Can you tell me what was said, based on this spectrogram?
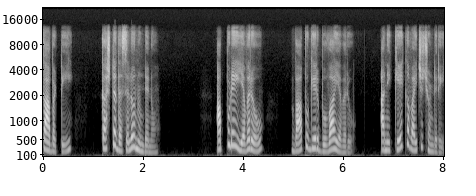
కాబట్టి కష్టదశలో నుండెను. అప్పుడే ఎవరో బాపుగిర్ బువా ఎవరు అని కేక వైచుచుండిరి.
